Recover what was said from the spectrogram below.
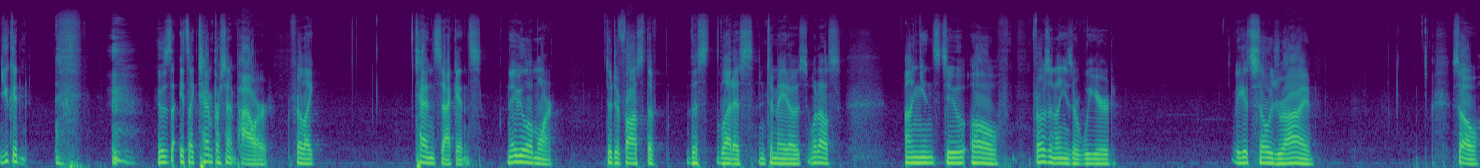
You could. it was. It's like ten percent power for like ten seconds, maybe a little more, to defrost the the lettuce and tomatoes. What else? Onions too. Oh, frozen onions are weird. They get so dry. So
